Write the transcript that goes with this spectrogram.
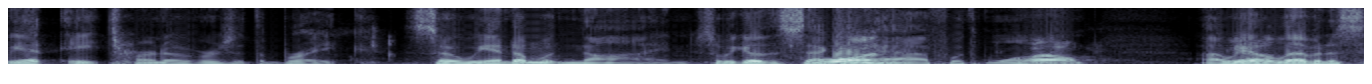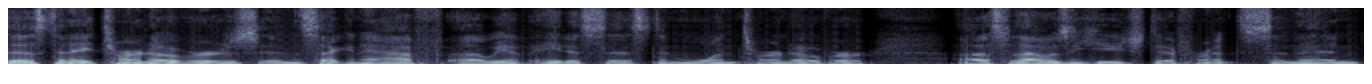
we had eight turnovers at the break. So we end up with nine. So we go the second One. half with one. Wow. Uh, we had 11 assists and eight turnovers. In the second half, uh, we have eight assists and one turnover. Uh, so that was a huge difference. And then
